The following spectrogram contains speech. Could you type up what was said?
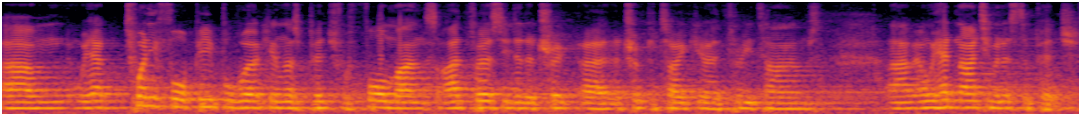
Um, we had 24 people working on this pitch for four months. I personally did a trip, uh, a trip to Tokyo three times. Um, and we had 90 minutes to pitch.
